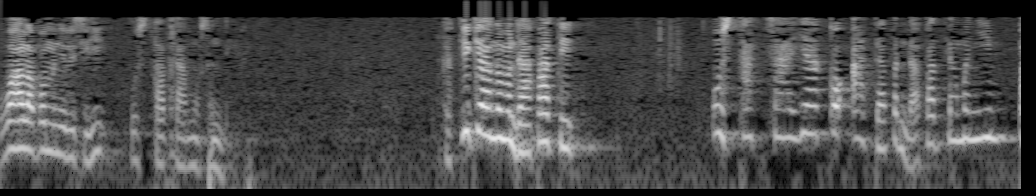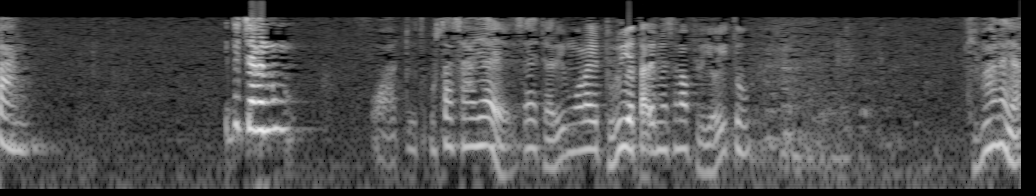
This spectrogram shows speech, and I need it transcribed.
Walaupun menyelisihi ustadz kamu sendiri. Ketika anda mendapati ustadz saya kok ada pendapat yang menyimpang? Itu jangan waduh ustadz saya ya saya dari mulai dulu ya taklim sama beliau itu gimana ya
